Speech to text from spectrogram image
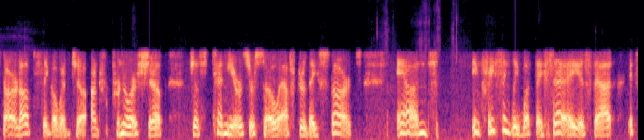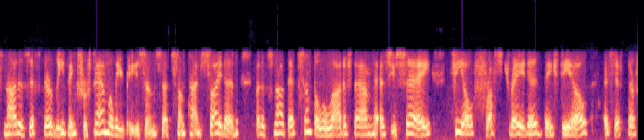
startups, they go into entrepreneurship just 10 years or so after they start. And increasingly what they say is that it's not as if they're leaving for family reasons. That's sometimes cited, but it's not that simple. A lot of them, as you say, feel frustrated. They feel as if they're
